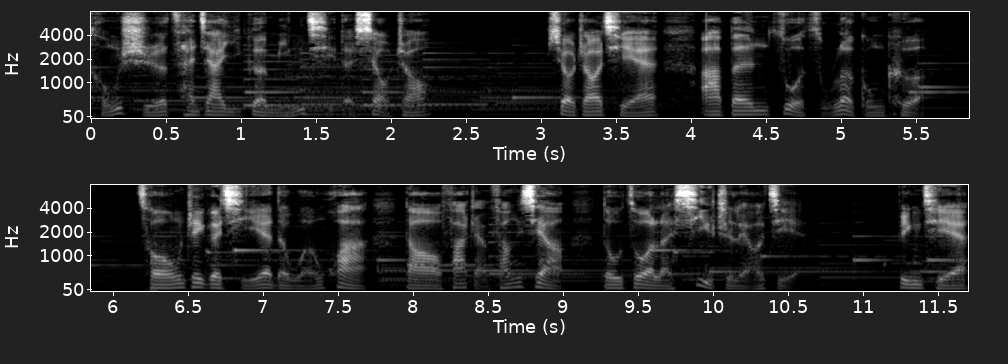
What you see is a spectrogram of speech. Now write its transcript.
同时参加一个民企的校招。校招前，阿奔做足了功课，从这个企业的文化到发展方向都做了细致了解。并且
